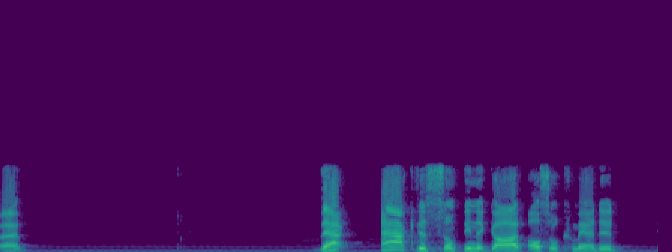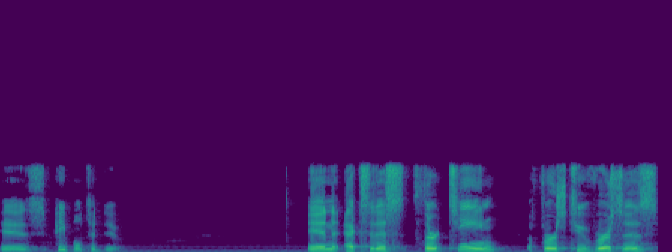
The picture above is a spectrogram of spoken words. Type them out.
Okay? That act is something that God also commanded his people to do. In Exodus 13, the first two verses,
